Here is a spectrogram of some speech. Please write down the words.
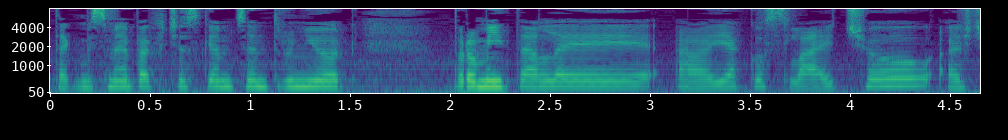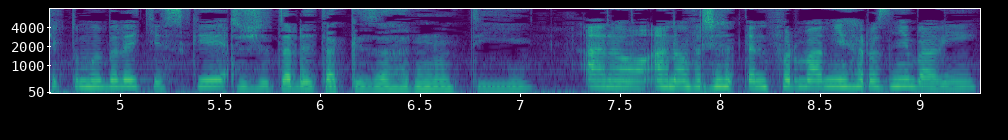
Tak my jsme pak v Českém centru New York promítali jako slideshow a ještě k tomu byly tisky. Což je tady taky zahrnutý. Ano, ano, protože ten formát mě hrozně baví.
